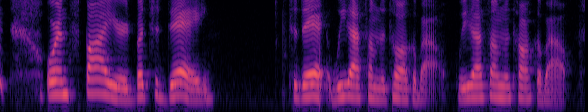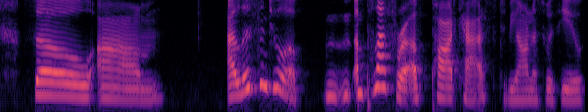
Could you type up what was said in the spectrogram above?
or inspired. But today today we got something to talk about. We got something to talk about. So um i listened to a a plethora of podcasts, to be honest with you.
